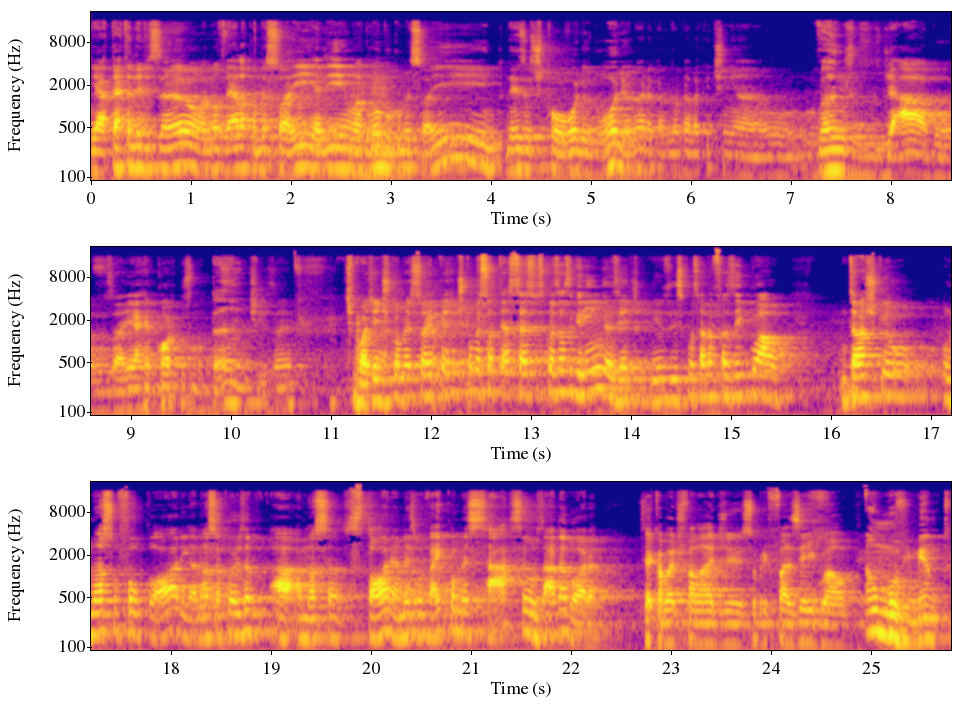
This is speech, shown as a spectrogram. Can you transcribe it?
E até a televisão, a novela começou aí, ali, uma Globo começou aí, desde tipo Olho no Olho, não era aquela novela que tinha os anjos, os diabos, aí a Record os mutantes, né? Tipo, a gente começou aí porque a gente começou a ter acesso às coisas gringas e, gente, e eles começaram a fazer igual. Então acho que o, o nosso folclore, a nossa coisa, a, a, nossa história mesmo vai começar a ser usada agora. Você acabou de falar de, sobre fazer igual. É um movimento?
